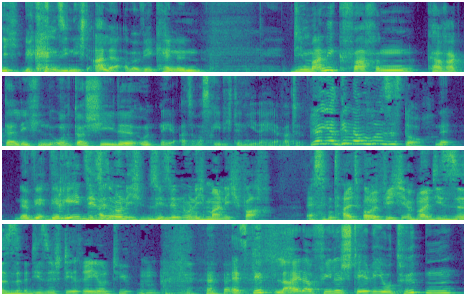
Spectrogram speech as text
nicht, wir kennen sie nicht alle, aber wir kennen die mannigfachen charakterlichen Unterschiede und nee, also was rede ich denn hier daher? Warte. ja, ja, genau so ist es doch. Ne, ne, wir, wir reden Sie sind also, nur nicht, sie sind nur nicht mannigfach. Es sind halt häufig immer diese, diese Stereotypen. Es gibt leider viele Stereotypen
